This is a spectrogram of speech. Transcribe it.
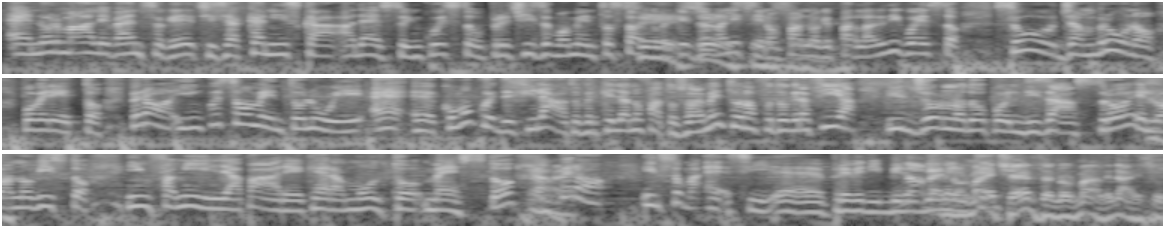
è normale, penso che ci si accanisca adesso in questo preciso momento storico, Sì, perché i sì, giornalisti sì, non fanno che parlare di questo, su Gianbruno, poveretto. Però in questo momento lui è eh, comunque defilato perché gli hanno fatto solamente una fotografia il giorno dopo il disastro e lo hanno visto in famiglia, pare che era molto mesto. Ah, beh. Però, insomma, eh sì, è prevedibile No, beh, è ovviamente. normale, certo, è normale, dai, su.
